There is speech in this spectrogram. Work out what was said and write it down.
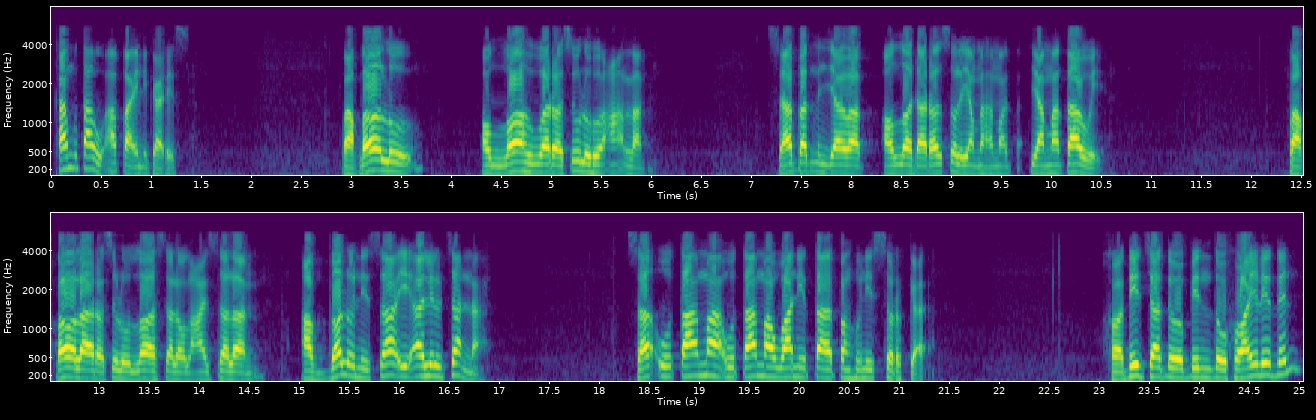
"Kamu tahu apa ini garis?" Faqalu Allahu wa rasuluhu a'lam. Sahabat menjawab, Allah dan Rasul yang maha yang matawi. Faqala Rasulullah sallallahu alaihi wasallam, afdalu nisa'i alil jannah. Seutama-utama wanita penghuni surga. Khadijah bintu Khuwailidin,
